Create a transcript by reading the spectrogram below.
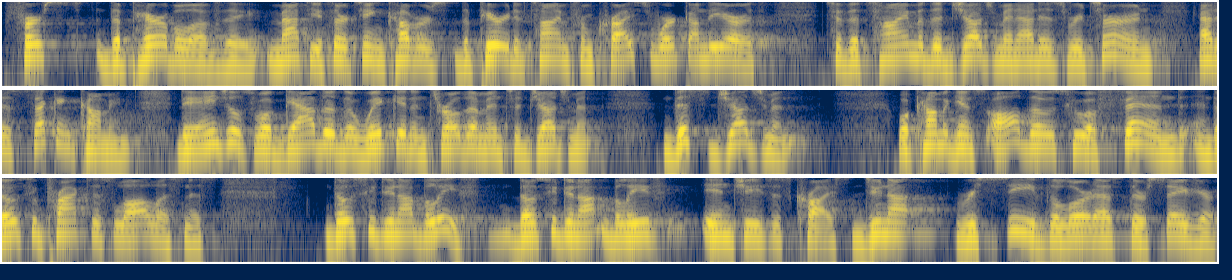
First, the parable of the Matthew 13 covers the period of time from Christ's work on the earth to the time of the judgment at his return, at his second coming. The angels will gather the wicked and throw them into judgment. This judgment will come against all those who offend and those who practice lawlessness those who do not believe, those who do not believe in Jesus Christ, do not receive the Lord as their Savior.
